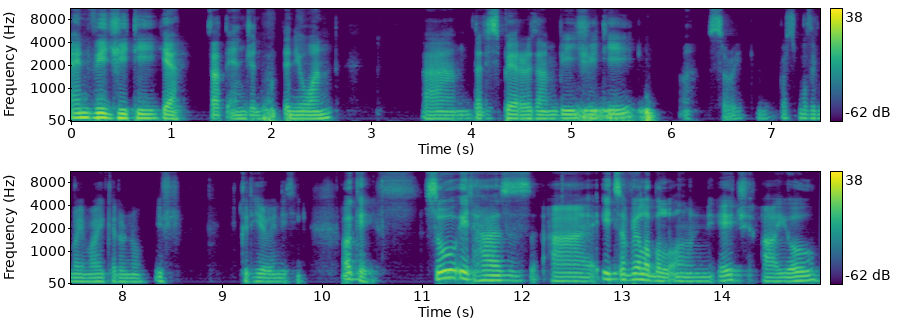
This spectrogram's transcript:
NVGT. Yeah, that engine, the new one. Um, that is better than BGT. Ah, sorry, what's moving my mic? I don't know if could hear anything. Okay, so it has. Uh, it's available on HIO.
